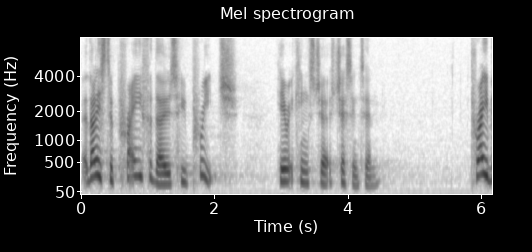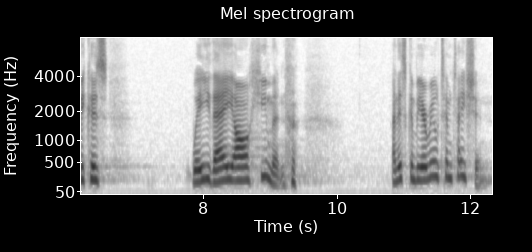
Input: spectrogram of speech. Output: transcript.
That is to pray for those who preach here at King's Church, Chessington. Pray because we, they are human. and this can be a real temptation.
